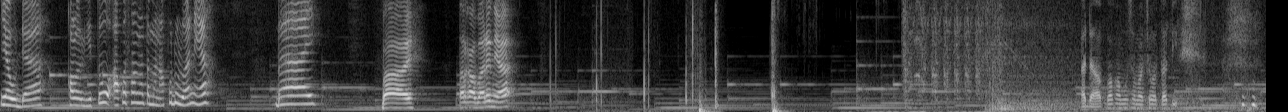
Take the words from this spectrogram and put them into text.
Ya udah, kalau gitu aku sama teman aku duluan ya. Bye. bye. Ntar kabarin ya. Ada apa kamu sama cowok tadi?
